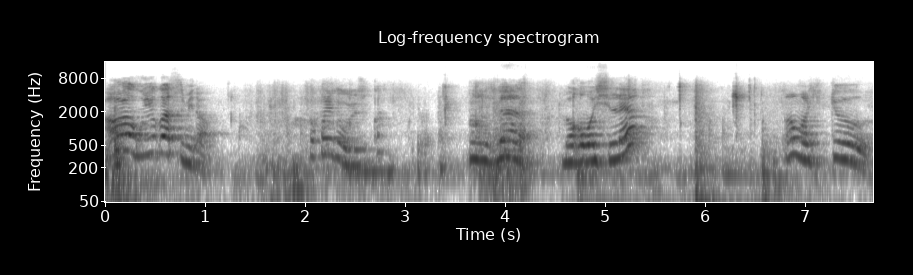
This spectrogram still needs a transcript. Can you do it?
아 우유 같습니다. 석훈이도 우유 줄까? 음, 네. 먹어보실래요? 어 맛있죠.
